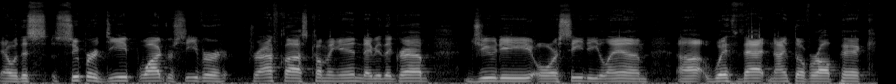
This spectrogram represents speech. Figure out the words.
Yeah, with this super deep wide receiver draft class coming in, maybe they grab Jeudy or CeeDee Lamb uh, with that ninth overall pick.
